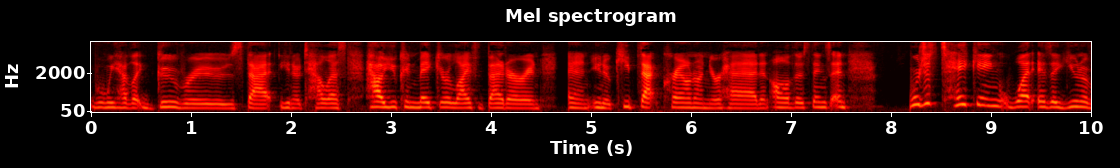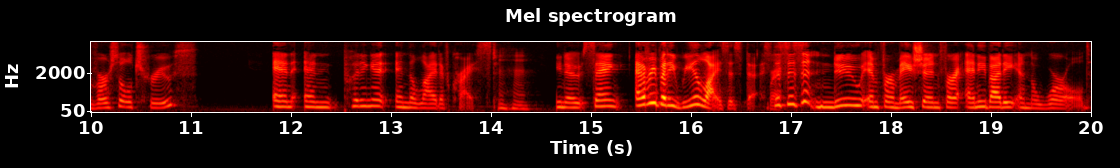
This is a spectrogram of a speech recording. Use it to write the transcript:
when we have like gurus that you know tell us how you can make your life better and and you know keep that crown on your head and all of those things and we're just taking what is a universal truth and and putting it in the light of Christ. You know, saying everybody realizes this. This isn't new information for anybody in the world.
